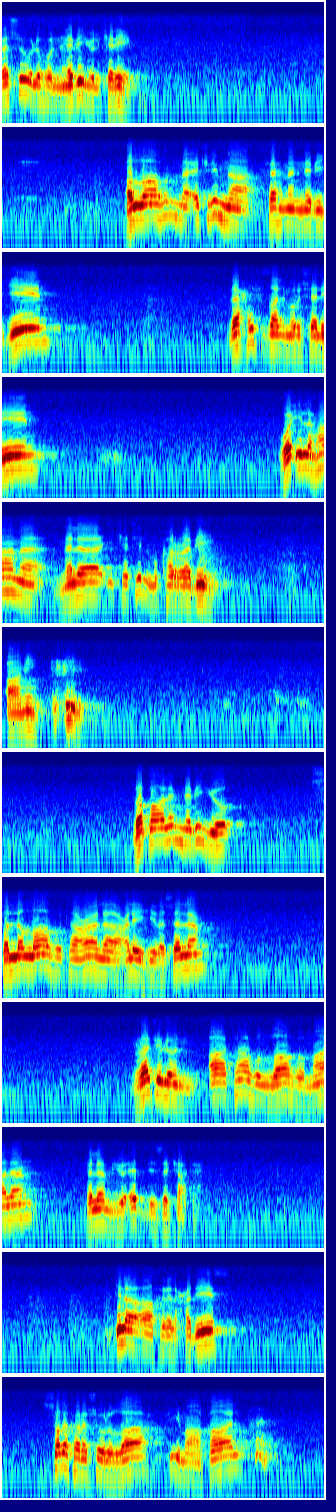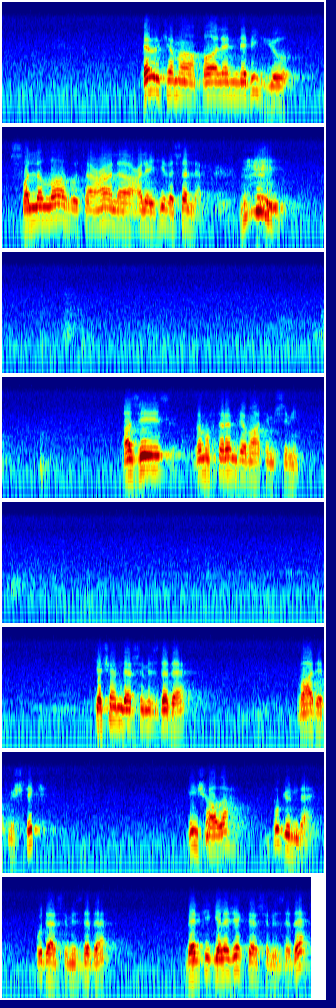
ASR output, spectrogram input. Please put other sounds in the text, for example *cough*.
Resuluhun Nebiyyül Kerim. Allahümme ekrimna fehmen nebiyyin ve hifzal murselin ve ilhame melaiketil mukarrabin. Amin. *clears throat* ve kâlen nebiyyü sallallahu teala aleyhi ve sellem Raculun atahullahu malen felem yueddi zekate. İlâ ahirel hadis Sadaka Resulullah fîmâ kal ev kemâ kâlen nebiyyü sallallahu teala aleyhi ve sellem *clears throat* Aziz ve muhterem cemaati müslimin Geçen dersimizde de vaat etmiştik. İnşallah bugün de bu dersimizde de belki gelecek dersimizde de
